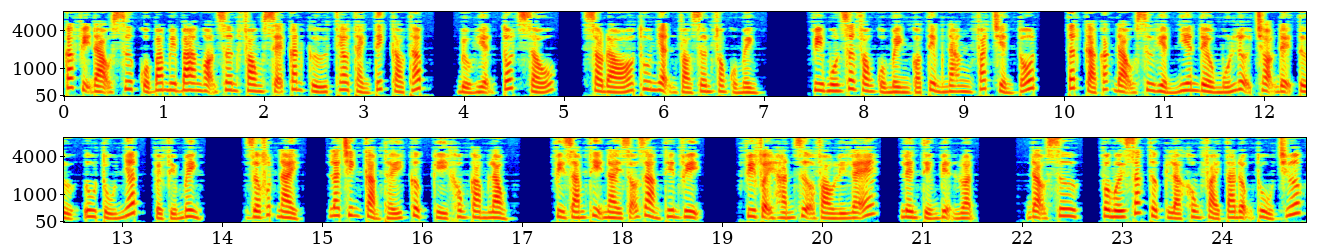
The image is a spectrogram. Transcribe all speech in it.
các vị đạo sư của 33 ngọn sơn phong sẽ căn cứ theo thành tích cao thấp, biểu hiện tốt xấu, sau đó thu nhận vào sơn phong của mình. Vì muốn sơn phong của mình có tiềm năng phát triển tốt, tất cả các đạo sư hiển nhiên đều muốn lựa chọn đệ tử ưu tú nhất về phía mình. Giờ phút này, La Trinh cảm thấy cực kỳ không cam lòng. Vị giám thị này rõ ràng thiên vị, vì vậy hắn dựa vào lý lẽ, lên tiếng biện luận. Đạo sư, vừa mới xác thực là không phải ta động thủ trước.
